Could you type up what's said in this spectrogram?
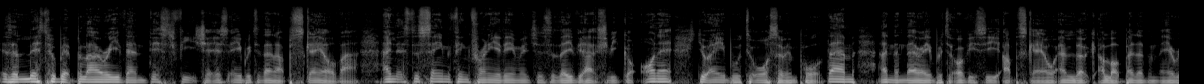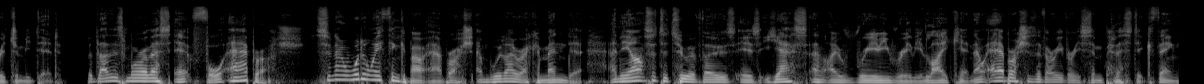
is a little bit blurry, then this feature is able to then upscale that. And it's the same thing for any of the images that they've actually got on it. You're able to also import them and then they're able to obviously upscale and look a lot better than they originally did. But that is more or less it for Airbrush. So now what do I think about Airbrush and would I recommend it? And the answer to two of those is yes and I really really like it. Now Airbrush is a very very simplistic thing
